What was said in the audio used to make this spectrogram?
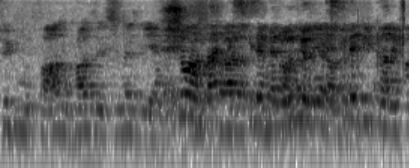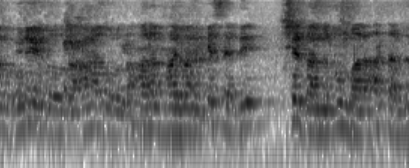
Türk mutfağının vazgeçilmez bir yemek. Şu anda eskide ben onu diyorum. Eskide bir gariban Güneydoğu'da, Anadolu'da aran hayvanı keserdi. Şırdanlı bunları atardı.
